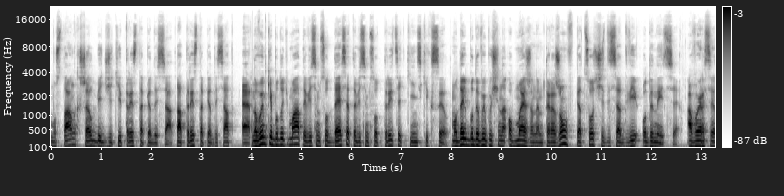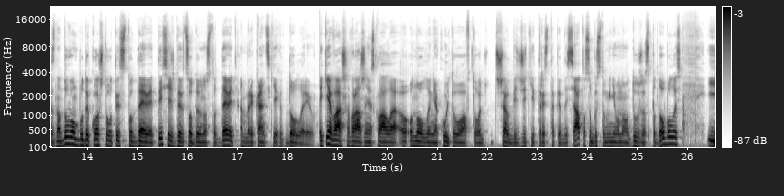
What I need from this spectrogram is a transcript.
Mustang Shelby GT 350 та 350R. Новинки будуть мати 810 та 830 кінських сил. Модель буде випущена обмеженим тиражом в 562 одиниці, а версія з надувом буде коштувати 109 тисяч 999 американських доларів. Яке ваше враження склало е, оновлення культового авто Shelby GT 350? Особисто мені воно дуже сподобалось. І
